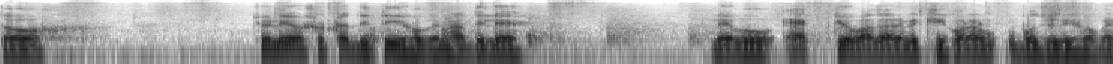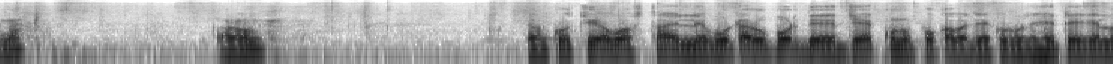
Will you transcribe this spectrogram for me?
তো চলিয়ে ওষুধটা দিতেই হবে, না দিলে লেবু একটিও বাজারে বিক্রি করার উপযোগী হবে না। কারণ যখন কচি অবস্থায় লেবুটার উপর দিয়ে যে কোনো পোকা বা যে কোনো হেঁটে গেল,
